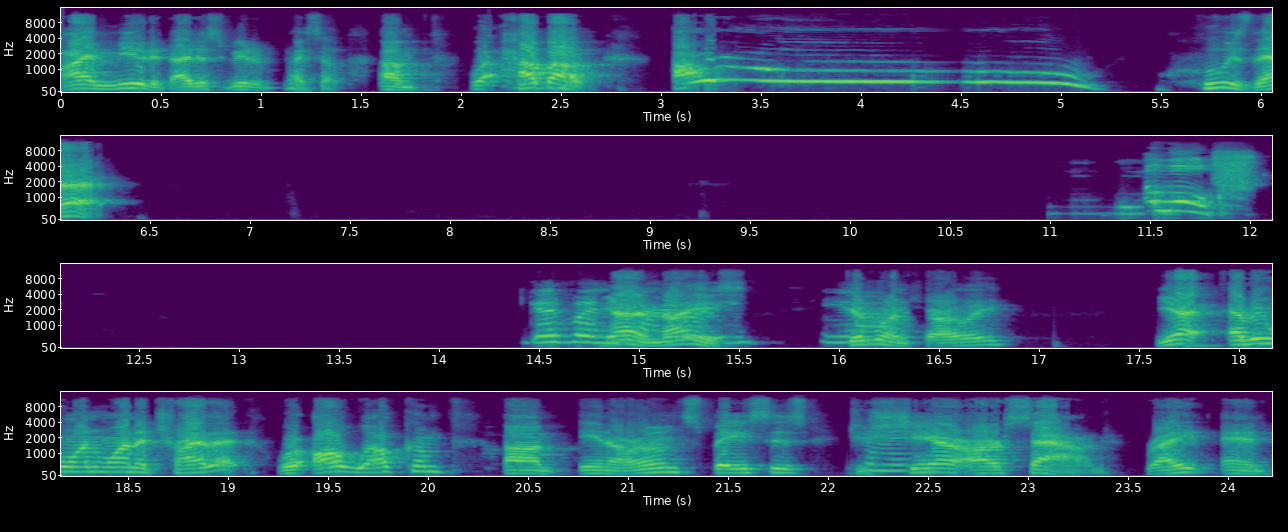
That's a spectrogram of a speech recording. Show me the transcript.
I'm muted. I just muted myself. Um well, how about Ow! Who is that? A wolf. Good one. Yeah, Charlie. nice. Yeah. Good one, Charlie. Yeah, everyone want to try that? We're all welcome um, in our own spaces to Come in. share our sound, right? And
